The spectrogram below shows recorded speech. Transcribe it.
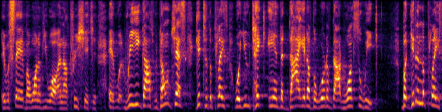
It was said by one of you all, and I appreciate you. It would read God's word. Don't just get to the place where you take in the diet of the word of God once a week, but get in the place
